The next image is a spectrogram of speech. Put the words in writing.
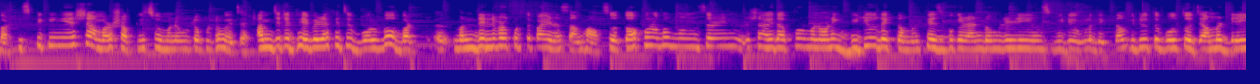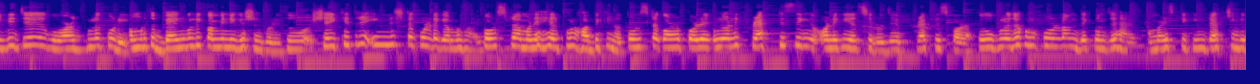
বাট স্পিকিং এ এসে আমার সবকিছু মানে উল্টোপুল্টো হয়ে যায়। আমি যেটা ভেবে রাখি যে বলব বাট মানে ডেলিভার করতে পারি না সামহাও সো তখন আবার মনসারিন শাহিদ আপুর মানে অনেক ভিডিও দেখতাম মানে ফেসবুকে র্যান্ডমলি রিলস ভিডিও গুলো দেখতাম। ভিডিওতে বলতো যে, আমরা ডেইলি যে ওয়ার্কগুলো করি, আমরা তো বেঙ্গলি কমিউনিকেশন করি। তো সেই ক্ষেত্রে ইংলিশটা করলে কেমন হয়? কোর্সটা মানে হেল্পফুল হবে কিনা কোর্সটা করার পরে উনি অনেক প্র্যাকটিসিং অনেক ইয়ে ছিল যে প্র্যাকটিস করা। তো ওগুলো যখন করলাম, দেখলাম যে হ্যাঁ আমার স্পিকিংটা অ্যাকচুয়ালি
